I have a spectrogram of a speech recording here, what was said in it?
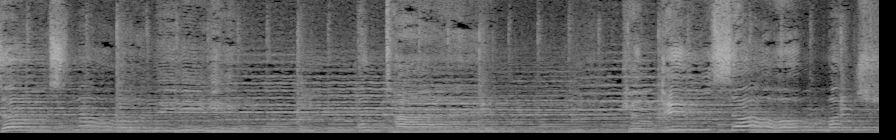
So slowly and time can do so much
